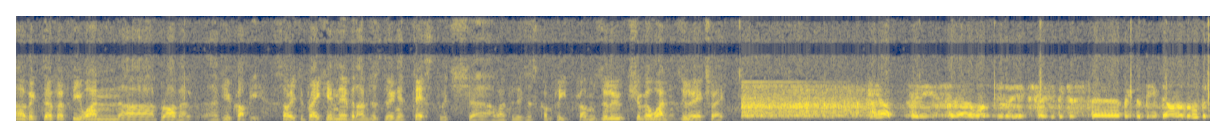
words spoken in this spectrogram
Uh, Victor 51 uh, Bravo, uh, do you copy? Sorry to break in there, but I'm just doing a test which uh, I wanted to just complete. From Zulu Sugar 1, Zulu X-Ray. Yeah, Freddy's uh, one Zulu X-ray. Let me just uh, bring the beam down a little bit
